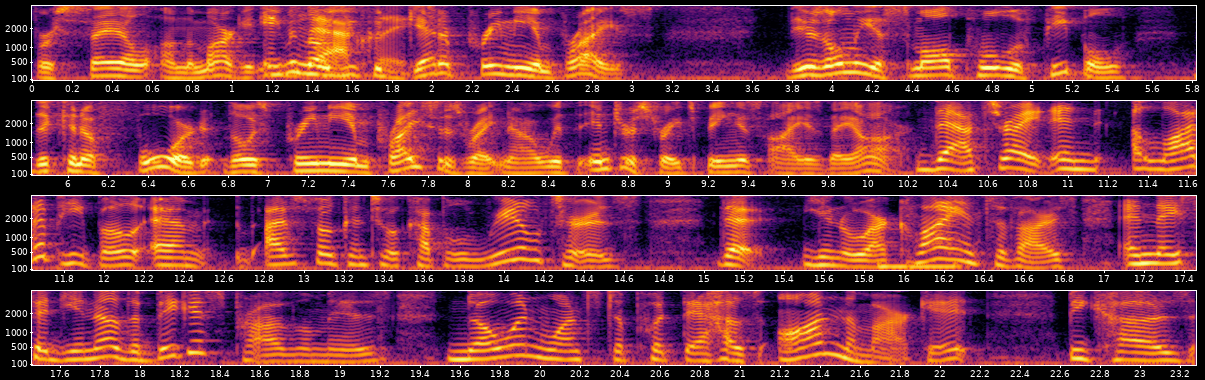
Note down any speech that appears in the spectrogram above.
for sale on the market. Even though you could get a premium price, there's only a small pool of people that can afford those premium prices right now with interest rates being as high as they are. That's right. And a lot of people, um, I've spoken to a couple realtors that, you know, are clients of ours, and they said, you know, the biggest problem is no one wants to put their house on the market because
